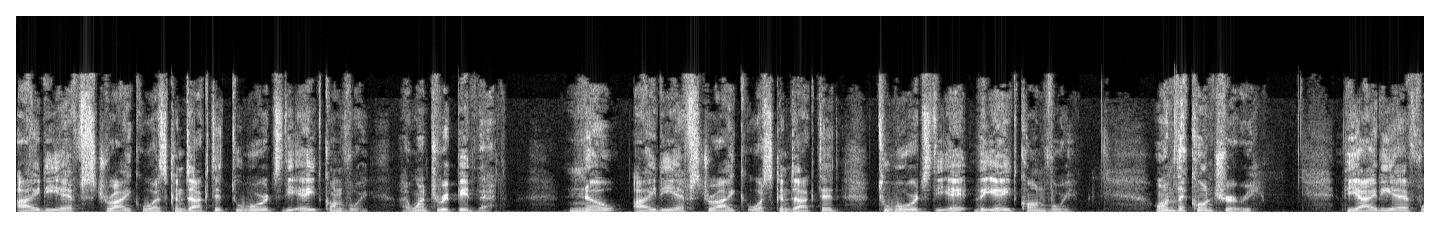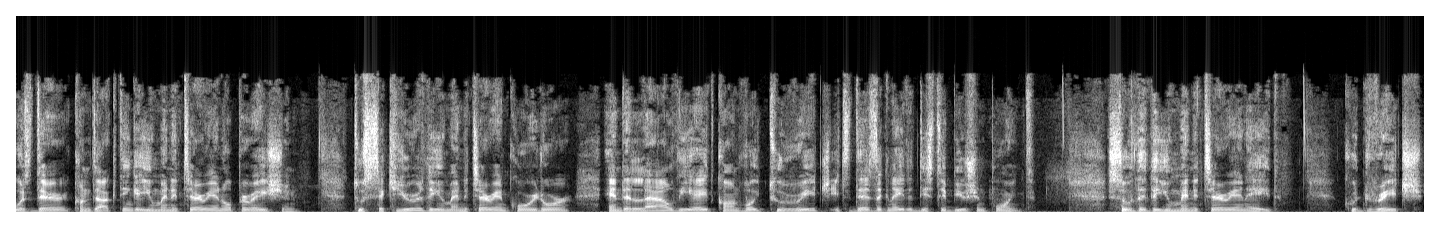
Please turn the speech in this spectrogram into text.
IDF strike was conducted towards the aid convoy. I want to repeat that. No IDF strike was conducted towards the aid, the aid convoy. On the contrary, the IDF was there conducting a humanitarian operation to secure the humanitarian corridor and allow the aid convoy to reach its designated distribution point so that the humanitarian aid could reach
